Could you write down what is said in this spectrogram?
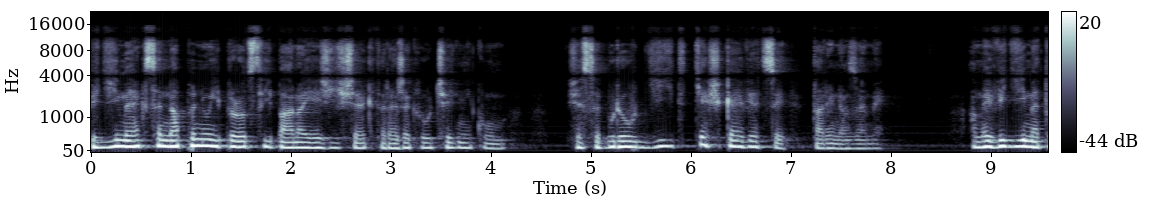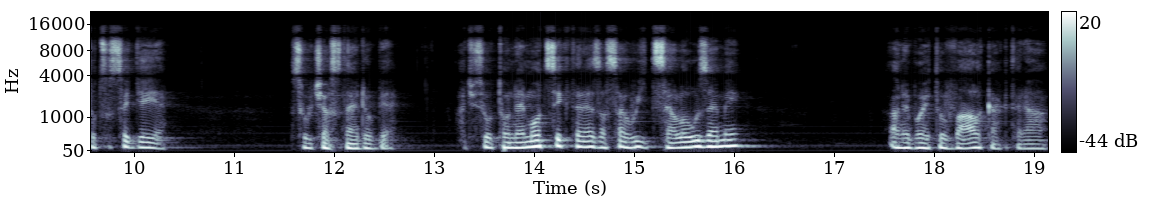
vidíme, jak se naplňují proroctví Pána Ježíše, které řekl učedníkům, že se budou dít těžké věci tady na zemi. A my vidíme to, co se děje v současné době. Ať jsou to nemoci, které zasahují celou zemi, anebo je to válka, která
